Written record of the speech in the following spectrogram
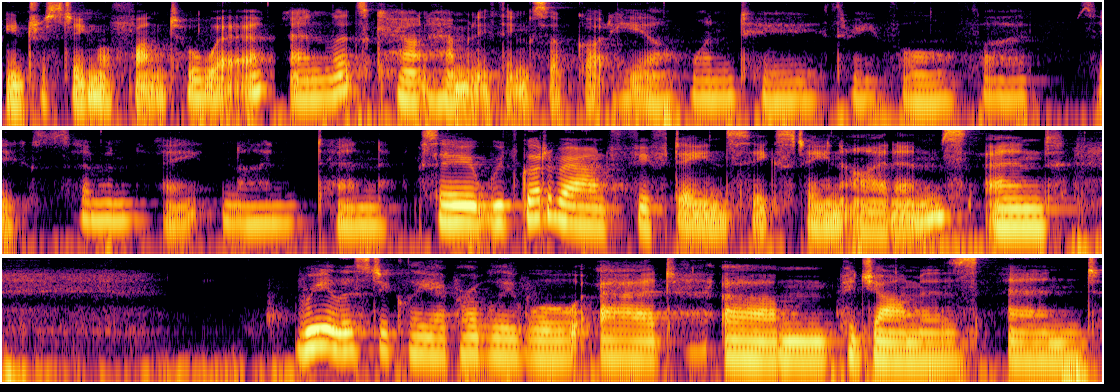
interesting or fun to wear. And let's count how many things I've got here. One, two, three, four, five, six, seven, eight, nine, ten. So we've got around 15, 16 items and realistically I probably will add um, pajamas and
